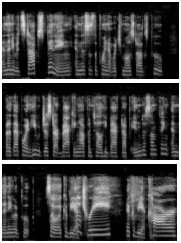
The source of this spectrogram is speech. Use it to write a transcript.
and then he would stop spinning and this is the point at which most dogs poop but at that point he would just start backing up until he backed up into something and then he would poop so it could be a tree it could be a car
